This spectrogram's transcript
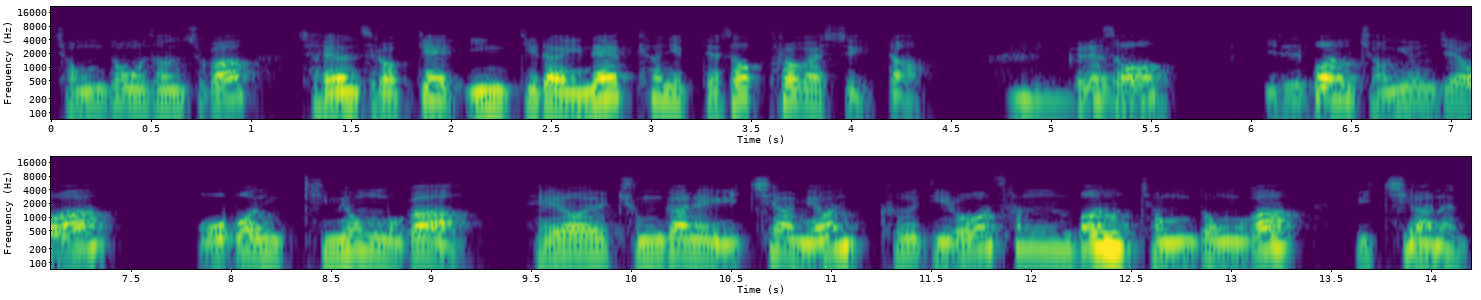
정동호 선수가 자연스럽게 인기 라인에 편입돼서 풀어갈 수 있다. 그래서 1번 정윤재와 5번 김용모가 대열 중간에 위치하면 그 뒤로 3번 정동호가 위치하는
